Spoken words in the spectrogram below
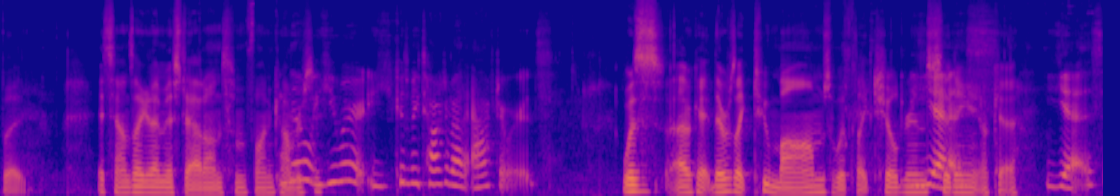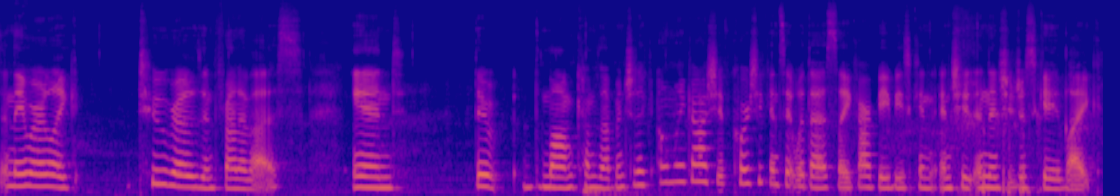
but it sounds like I missed out on some fun conversation. No, you were because we talked about it afterwards. Was okay. There was like two moms with like children sitting. Yes. Okay, Yes, and they were like two rows in front of us, and the the mom comes up and she's like, "Oh my gosh, of course you can sit with us. Like our babies can." And she and then she just gave like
